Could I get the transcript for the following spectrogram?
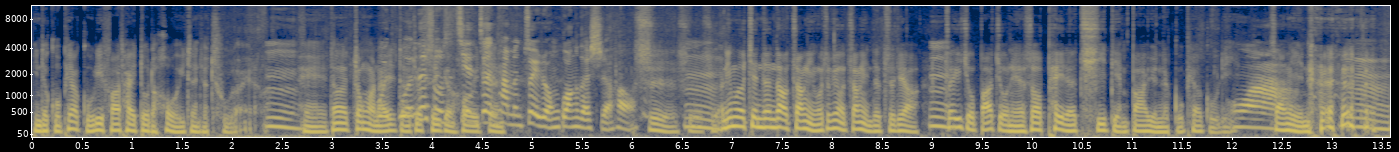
你的股票股利发太多的后遗症就出来了。嗯，哎，当然中环莱德就是一个后遗症。见证他们最荣光的时候。是是是，你有没有见证到张颖？我这边有张颖的资料。嗯，在一九八九年的时候配了七点八元的股票股利。哇，张颖。嗯。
